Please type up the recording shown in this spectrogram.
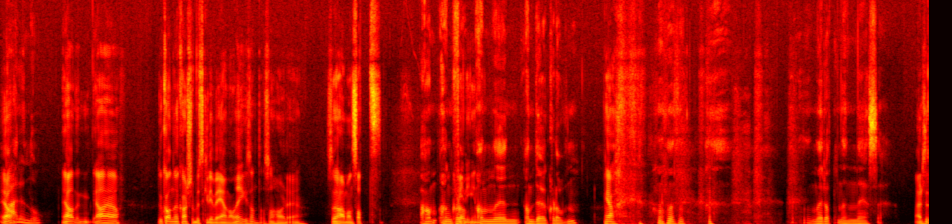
Ja, I don't know. ja, ja, ja. Du kan jo kanskje beskrive en av dem, ikke sant? Og så har, det, så har man satt Han, han, klov, han, eh, han døde klovnen. Ja. Med råtnende nese. Er det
